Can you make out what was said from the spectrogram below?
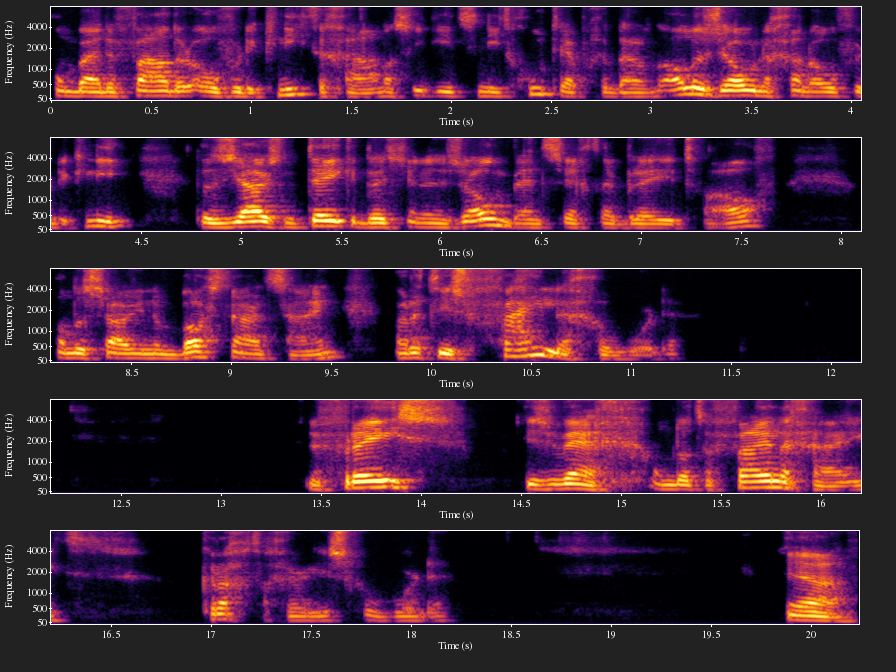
om bij de vader over de knie te gaan als ik iets niet goed heb gedaan. Want alle zonen gaan over de knie. Dat is juist een teken dat je een zoon bent, zegt Hebreeën 12. Anders zou je een bastaard zijn. Maar het is veilig geworden. De vrees is weg, omdat de veiligheid krachtiger is geworden. Ja,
